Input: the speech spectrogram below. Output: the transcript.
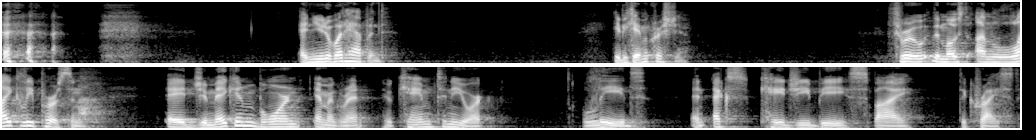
and you know what happened? He became a Christian through the most unlikely person, a Jamaican born immigrant who came to New York, leads an ex KGB spy to Christ.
